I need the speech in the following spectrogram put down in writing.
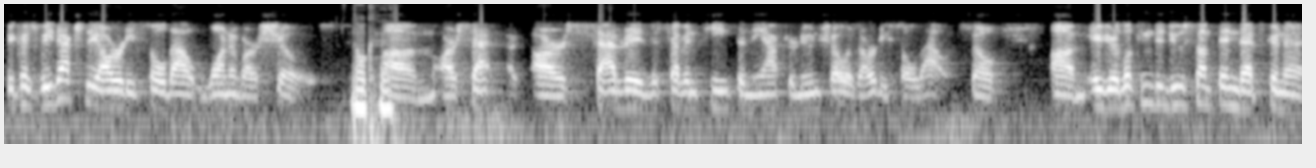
because we've actually already sold out one of our shows. Okay. Um, our sat- our Saturday the 17th in the afternoon show is already sold out. So um, if you're looking to do something that's going to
